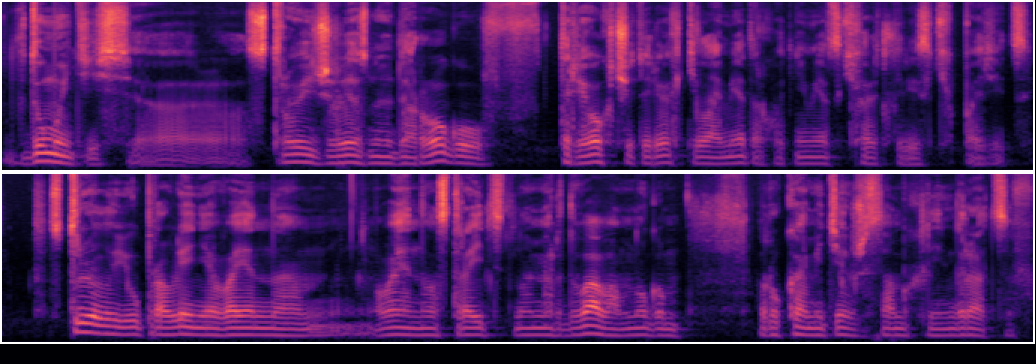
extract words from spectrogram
вдумайтесь, э, строить железную дорогу в трех-четырех километрах от немецких артиллерийских позиций. Строило ее управление военно, военного строительства номер два во многом руками тех же самых ленинградцев,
